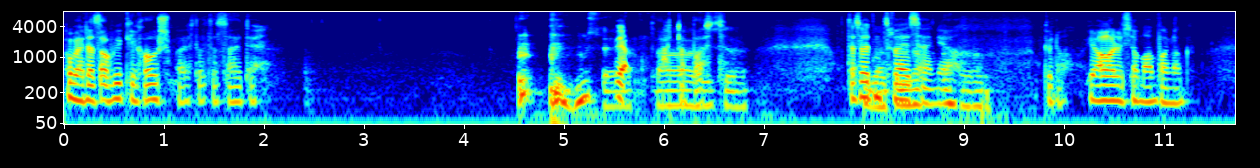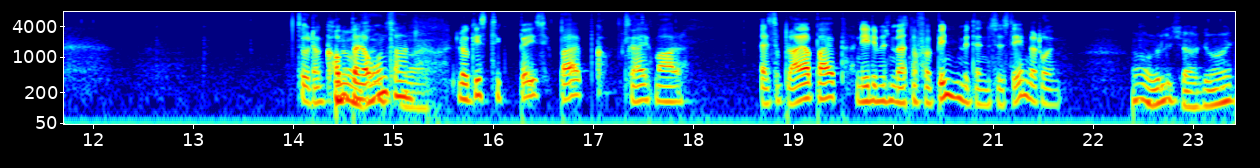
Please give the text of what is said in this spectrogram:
Ob er das auch wirklich rausschmeißt auf der Seite. Müsste er. Ja, da passt. ist, äh, Das sollten zwei sein, ja. lang. Genau. Ja, das ist ja am Anfang lang. So, dann kommt Genau, bei der unteren. Logistik Basic Pipe kommt gleich mal der Supplier Pipe. Ne, die müssen wir erst noch verbinden mit dem System da drüben. Oh, will ich ja, weg.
